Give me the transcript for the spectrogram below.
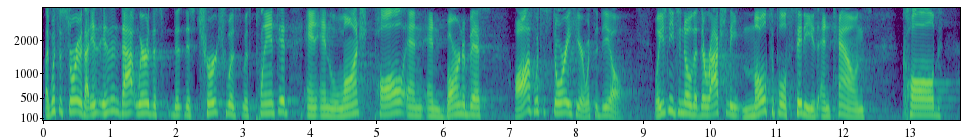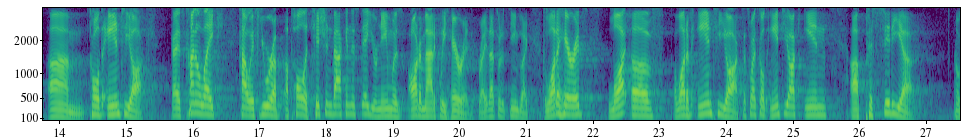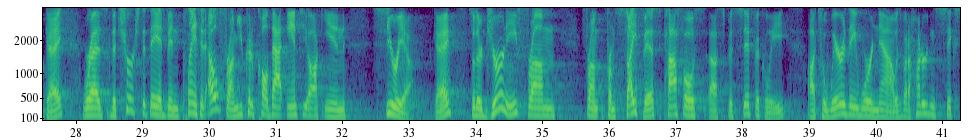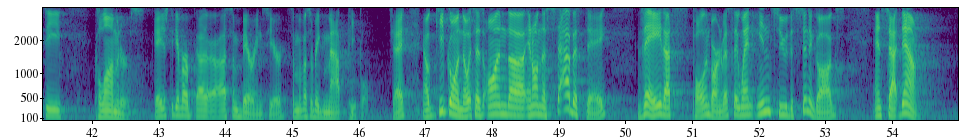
Like, what's the story with that? Isn't that where this, this church was, was planted and, and launched Paul and, and Barnabas off? What's the story here? What's the deal? Well, you just need to know that there were actually multiple cities and towns called, um, called Antioch. Okay? It's kind of like how if you were a, a, politician back in this day, your name was automatically Herod, right? That's what it seems like. A lot of Herods, a lot of, a lot of Antioch. That's why it's called Antioch in uh, Pisidia okay? Whereas the church that they had been planted out from, you could have called that Antioch in Syria, okay? So their journey from, from, from Cyprus, Paphos uh, specifically, uh, to where they were now is about 160 kilometers, okay? Just to give our, uh, some bearings here. Some of us are big map people, okay? Now keep going though. It says, on the, and on the Sabbath day, they, that's Paul and Barnabas, they went into the synagogues and sat down.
